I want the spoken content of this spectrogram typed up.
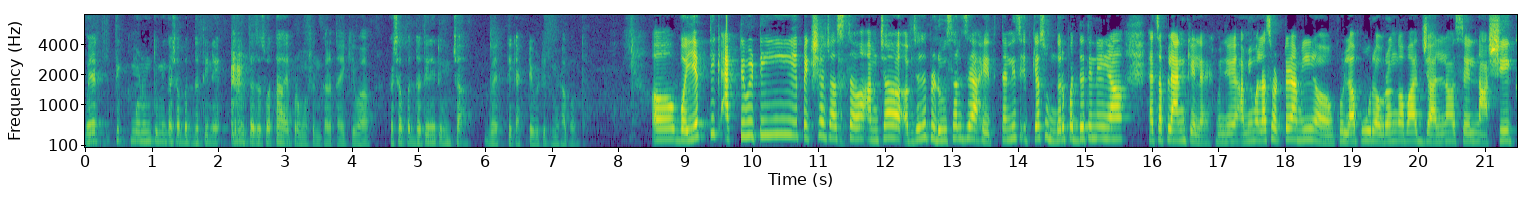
वैयक्तिक म्हणून तुम्ही कशा पद्धतीने त्याचं स्वतः प्रमोशन करताय किंवा कशा पद्धतीने तुमच्या वैयक्तिक ॲक्टिव्हिटी तुम्ही राबवताय? वैयक्तिक ॲक्टिव्हिटीपेक्षा जास्त आमच्या आमचे जे प्रोड्युसर जे आहेत त्यांनीच इतक्या सुंदर पद्धतीने या ह्याचा प्लॅन केला आहे म्हणजे आम्ही मला असं वाटतं आम्ही कोल्हापूर औरंगाबाद जालना असेल नाशिक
